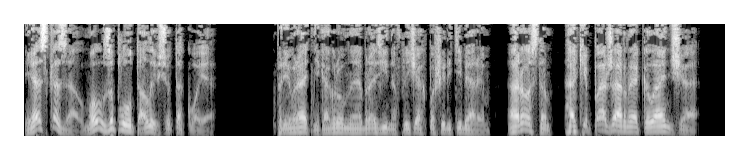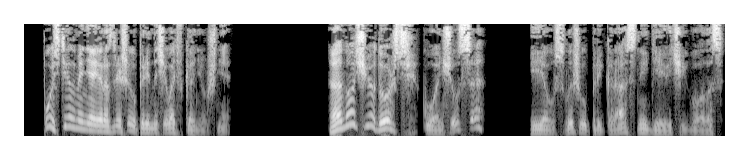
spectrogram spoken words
Я сказал, мол, заплутал и все такое. Привратник — огромная абразина в плечах пошире тебя, Рэм, а ростом — аки пожарная каланча. Пустил меня и разрешил переночевать в конюшне. А ночью дождь кончился, и я услышал прекрасный девичий голос,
